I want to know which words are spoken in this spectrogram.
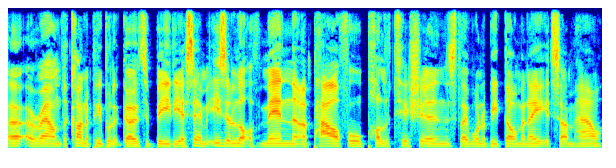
uh, around the kind of people that go to BDSM is a lot of men that are powerful politicians. They want to be dominated somehow.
